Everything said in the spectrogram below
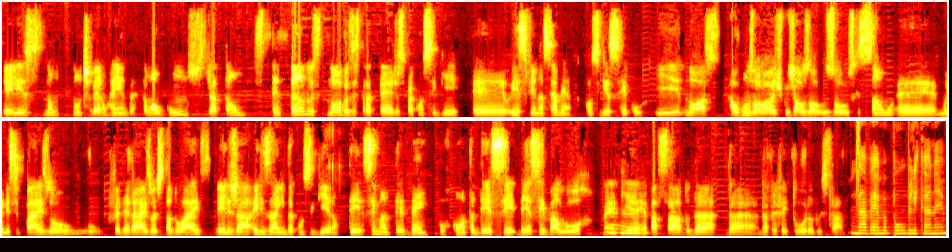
eles não, não tiveram renda. Então, alguns já estão tentando novas estratégias para conseguir é, esse financiamento, conseguir esse recurso. E nós, alguns zoológicos, já os, os que são é, municipais ou, ou, federais ou estaduais, eles já eles ainda conseguiram ter se manter bem por conta desse desse valor né, uhum. que é repassado da, da, da prefeitura ou do estado. Da verba pública, né?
